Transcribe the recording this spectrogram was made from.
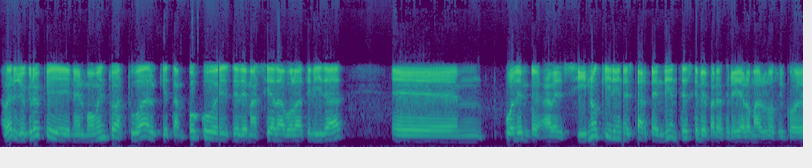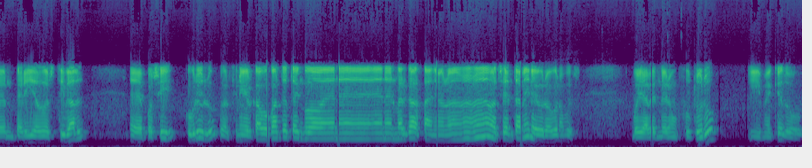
A ver, yo creo que en el momento actual, que tampoco es de demasiada volatilidad, eh, pueden, a ver, si no quieren estar pendientes, que me parecería lo más lógico en periodo estival, eh, pues sí, cubrirlo. Al fin y al cabo, ¿cuánto tengo en, en el mercado español? Eh, 80.000 euros. Bueno, pues voy a vender un futuro y me quedo,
